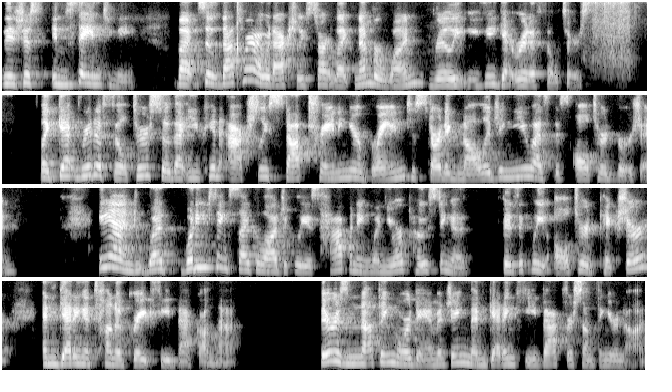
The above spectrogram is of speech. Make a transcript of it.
it's just insane to me. But so that's where I would actually start. Like, number one, really easy get rid of filters. Like, get rid of filters so that you can actually stop training your brain to start acknowledging you as this altered version. And what, what do you think psychologically is happening when you're posting a physically altered picture and getting a ton of great feedback on that? There is nothing more damaging than getting feedback for something you're not.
